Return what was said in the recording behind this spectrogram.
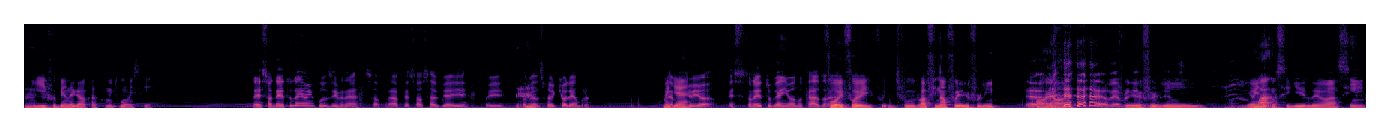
Uhum. E foi bem legal, cara. Foi muito bom esse aí. Esse torneio tu ganhou, inclusive, né? Só pra o pessoal saber aí. Foi, pelo menos foi o que eu lembro. Como é que é? Que eu, esse torneio tu ganhou, no caso, foi, né? Foi, foi. Tipo, a final foi eu e o Furlin. É. eu lembro foi disso. Eu e o Furlin eu ainda consegui levar assim.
